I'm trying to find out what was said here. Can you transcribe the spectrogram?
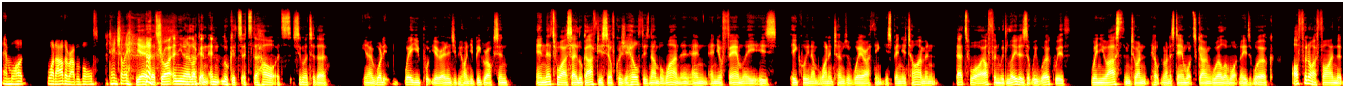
and what what are the rubber balls potentially? Yeah, that's right. And you know, Yeah. like, and, and look, it's it's the whole. It's similar to the, you know, what it, where you put your energy behind your big rocks, and and that's why I say look after yourself because your health is number one, and and and your family is equally number one in terms of where I think you spend your time, and that's why often with leaders that we work with, when you ask them to un- help them understand what's going well and what needs work, often I find that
